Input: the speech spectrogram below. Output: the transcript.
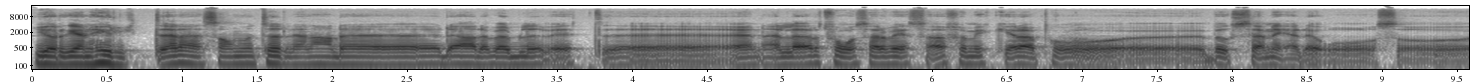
Jörgen Hylte där som tydligen hade, det hade väl blivit en eller två cerveza för mycket där på bussen ner då och så...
